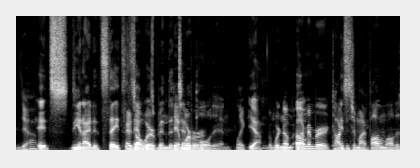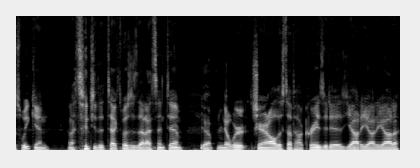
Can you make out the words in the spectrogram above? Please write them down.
yeah. It's the United States It's always been the then temper. we're pulled in. Like, Yeah. we're no. Oh, I remember talking to my father-in-law this weekend, and I sent you the text message that I sent him. Yeah. You know, we're sharing all this stuff, how crazy it is, yada yada yada.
